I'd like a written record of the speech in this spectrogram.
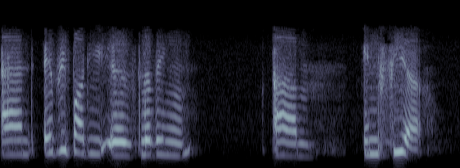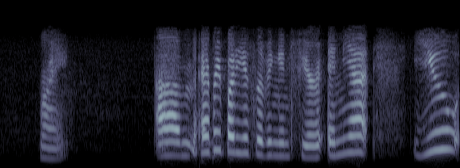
and everybody is living um, in fear. right. Um, Everybody is living in fear, and yet you,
